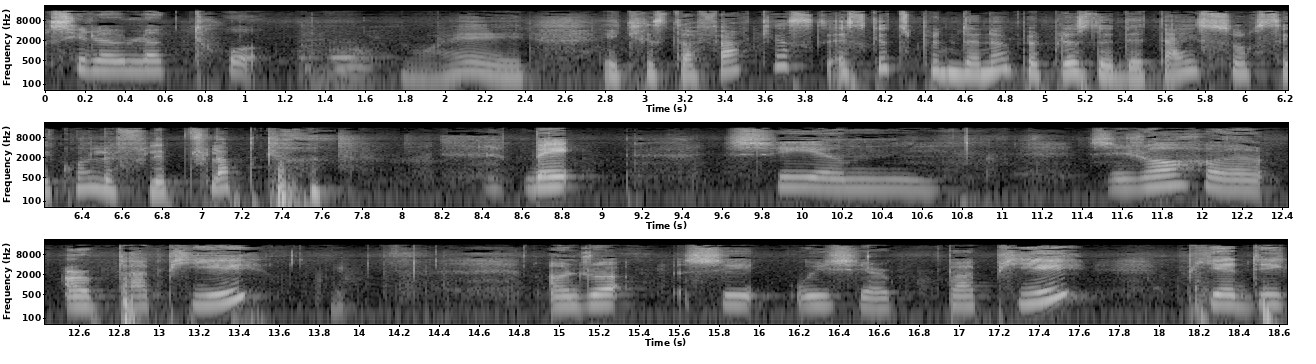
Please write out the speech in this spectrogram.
c'est le bloc 3. Oui. Et Christopher, est-ce que tu peux nous donner un peu plus de détails sur c'est quoi le flip-flop? ben, c'est, euh, c'est genre euh, un papier. Oui. c'est, oui, c'est un papier. Puis il y a des,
